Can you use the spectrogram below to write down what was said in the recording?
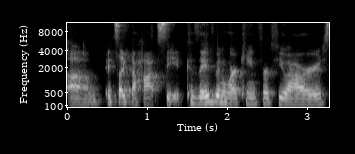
um, it's like the hot seat because they've been working for a few hours.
